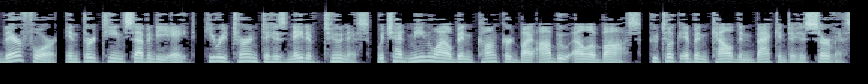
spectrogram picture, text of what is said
Therefore, in 1378, he returned to his native Tunis, which had meanwhile been conquered by Abu el-Abbas, who took Ibn Khaldun back into his service.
